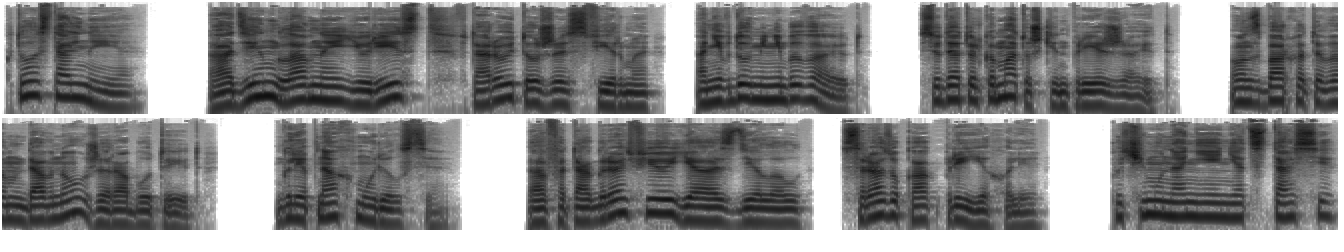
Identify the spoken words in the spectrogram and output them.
Кто остальные? Один главный юрист, второй тоже с фирмы. Они в доме не бывают. Сюда только Матушкин приезжает. Он с Бархатовым давно уже работает. Глеб нахмурился. А фотографию я сделал сразу как приехали. Почему на ней нет Стаси?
